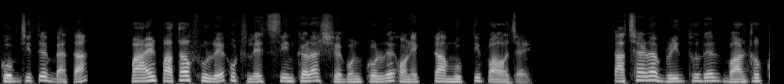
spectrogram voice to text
কবজিতে ব্যথা, পায়ের পাতা ফুলে উঠলে সিনকারা সেবন করলে অনেকটা মুক্তি পাওয়া যায়। তাছাড়া বৃদ্ধদের বার্ধক্য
